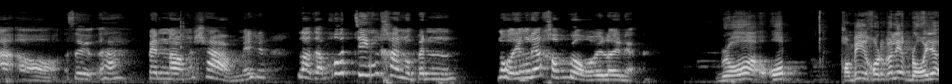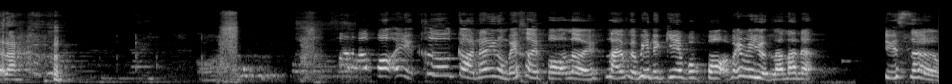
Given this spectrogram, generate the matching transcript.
อะอ๋อสิบฮะเป็นน้องฉ่ำไม่ใช่เราจะพูดจริงค่ะหนูเป็นหนูยังเรียกเขาโบรอยู่เลยเนี่ย โบรอะโอ๊บของพี่คนก็เรียกโบรเยอะนะแล้วโปะอีกคือก่อนหน้านี้หนูไม่เคยโปะเลยไลฟ์กับพี่นิกกี้โปะโปะไม่มีหยุดแล้วนั่นอะชีเสิร์ฟ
